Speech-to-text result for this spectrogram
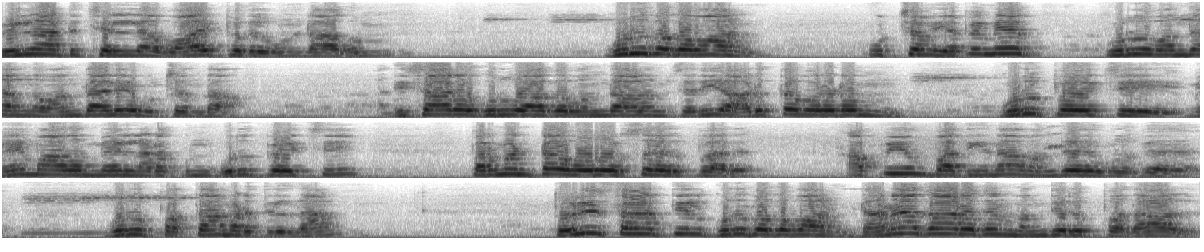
வெளிநாட்டு செல்ல வாய்ப்புகள் உண்டாகும். குரு பகவான் உச்சம் எப்பயுமே குரு வந்து அங்கே வந்தாலே உச்சம்தான். அதிசார குருவாக வந்தாலும் சரி அடுத்த வருடம் குரு பயிற்சி மே மாதம் மேல் நடக்கும் குரு பயிற்சி பர்மனண்ட்டாக ஒரு வருஷம் இருப்பார். அப்பயும் பார்த்தீங்கன்னா வந்து உங்களுக்கு குரு பத்தாம் இடத்தில் தான் தொழில்ஸ்தானத்தில் குரு பகவான் தனகாரகன் வந்திருப்பதால்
